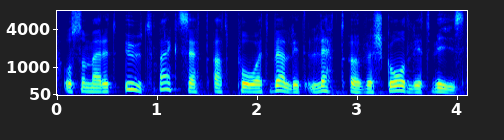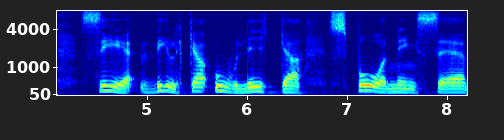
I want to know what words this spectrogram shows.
och som är ett utmärkt sätt att på ett väldigt lättöverskådligt vis se vilka olika spårnings Eh,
